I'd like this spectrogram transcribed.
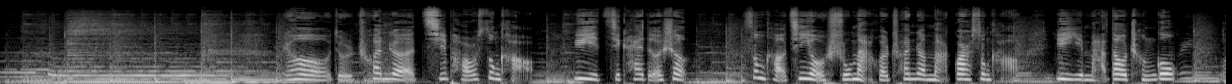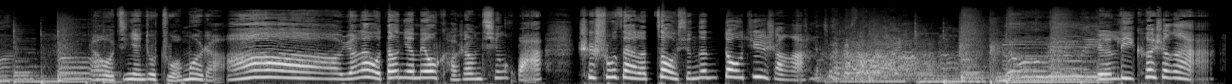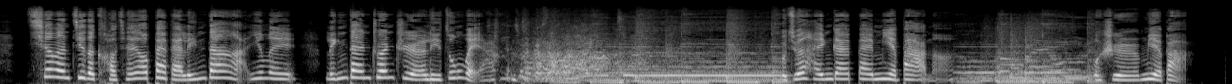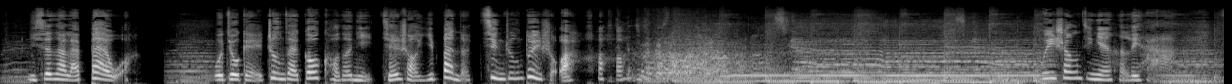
然后就是穿着旗袍送考，寓意旗开得胜。送考亲友属马或者穿着马褂送考，寓意马到成功。然后我今年就琢磨着啊，原来我当年没有考上清华，是输在了造型跟道具上啊。这个理科生啊。千万记得考前要拜拜林丹啊，因为林丹专治李宗伟啊。我觉得还应该拜灭霸呢。我是灭霸，你现在来拜我，我就给正在高考的你减少一半的竞争对手啊！哈哈。微商今年很厉害啊！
